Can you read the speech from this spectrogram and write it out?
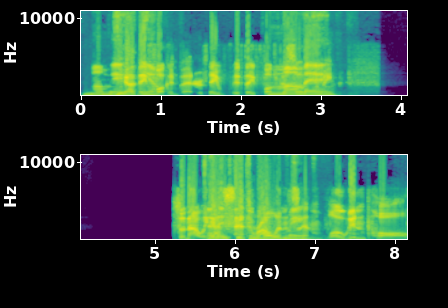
Mommy. Yeah, they yeah. fucking better if they if they fuck this up. Mommy. So now we And got then she Seth Rollins me. and Logan Paul.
